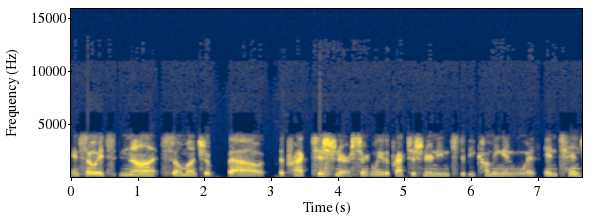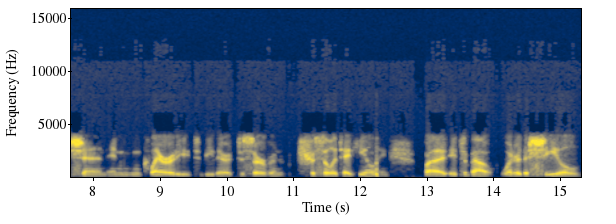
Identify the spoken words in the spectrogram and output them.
And so it's not so much about the practitioner. Certainly, the practitioner needs to be coming in with intention and clarity to be there to serve and facilitate healing. But it's about what are the shields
